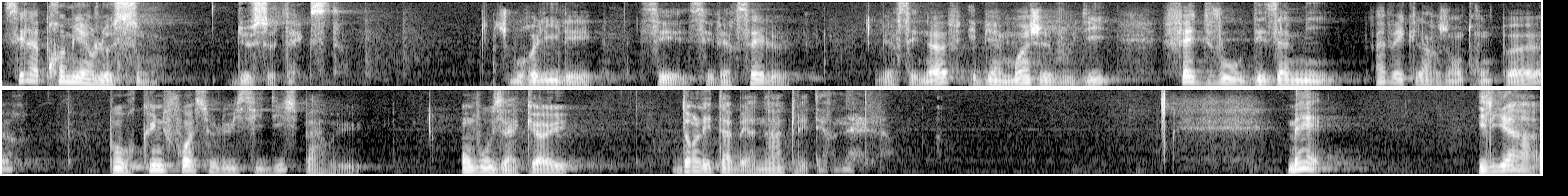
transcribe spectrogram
C'est la première leçon de ce texte. Je vous relis ces, ces, versets, le verset 9. Eh bien, moi je vous dis, faites-vous des amis avec l'argent trompeur, pour qu'une fois celui-ci disparu, on vous accueille dans les tabernacles éternels. Mais il y a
